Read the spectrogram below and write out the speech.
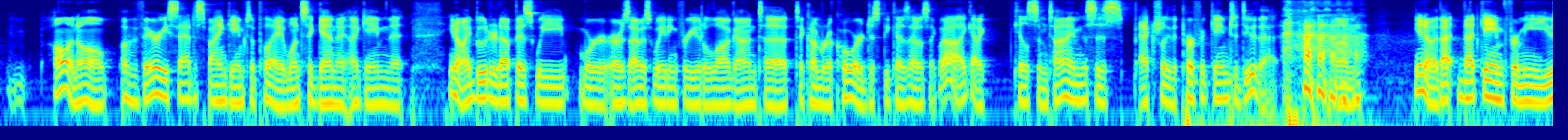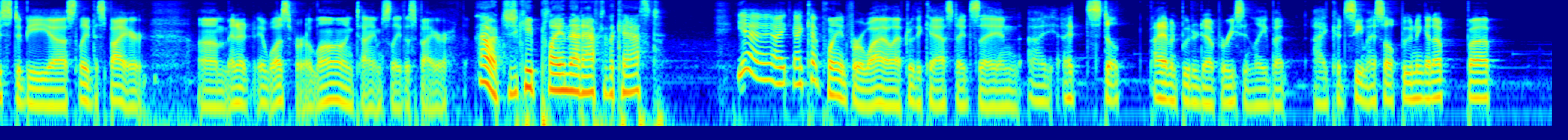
all in all, a very satisfying game to play. Once again, a, a, game that you know I booted up as we were, or as I was waiting for you to log on to to come record, just because I was like, well, I gotta kill some time. This is actually the perfect game to do that. um, you know that that game for me used to be uh, Slay the Spire, um, and it, it was for a long time Slay the Spire. Oh, did you keep playing that after the cast? Yeah, I, I kept playing for a while after the cast, I'd say, and I, I still I haven't booted it up recently, but I could see myself booting it up uh,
